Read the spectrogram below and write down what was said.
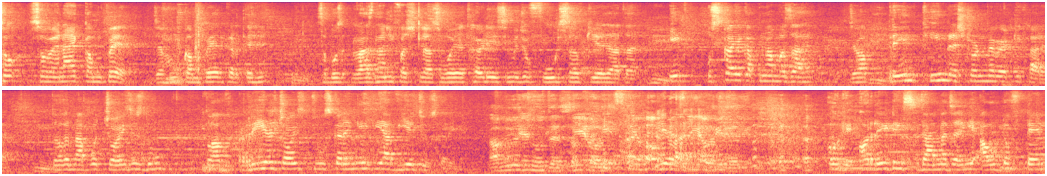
so so when I compare जब हम कंपेयर करते हैं सपोज़ राजधानी फ़र्स्ट क्लास हुआ या थर्ड एसी में जो फ़ूड सर्व किया जाता है एक उसका एक अपना मज़ा है जब आप ट्रेन थीम रेस्टोरेंट में बैठ के खा रहे हैं तो अगर मैं आपको चॉइसेस दूँ तो आप रियल चॉइस चूज़ करेंगे कि आप ये चूज़ करेंगे Uh, course. ये वाला ओके और रेटिंग्स जानना चाहेंगे? आउट ऑफ़ टेन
